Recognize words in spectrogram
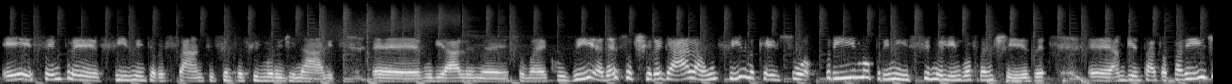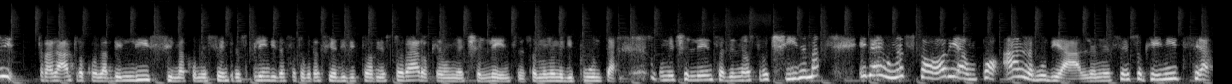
e sempre film interessanti, sempre film originali. Eh, Woody Allen insomma è così, adesso ci regala un film che è il suo primo, primissimo in lingua francese, eh, ambientato a Parigi, tra l'altro con la bellissima, come sempre splendida fotografia di Vittorio Storaro che è un'eccellenza, insomma un nome di punta, un'eccellenza del nostro cinema ed è una storia un po' alla Woody Allen, nel senso che inizia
